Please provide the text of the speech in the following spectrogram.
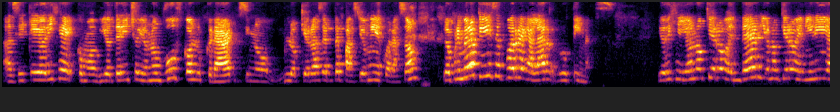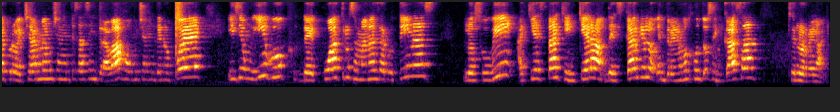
Así que yo dije, como yo te he dicho, yo no busco lucrar, sino lo quiero hacer de pasión y de corazón. Lo primero que hice fue regalar rutinas. Yo dije, yo no quiero vender, yo no quiero venir y aprovecharme, mucha gente está sin trabajo, mucha gente no puede. Hice un ebook de cuatro semanas de rutinas, lo subí, aquí está, quien quiera, descárguelo, entrenemos juntos en casa, se lo regalo.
